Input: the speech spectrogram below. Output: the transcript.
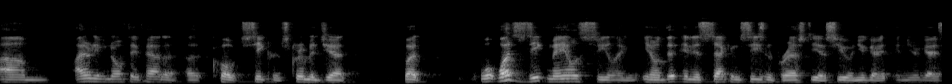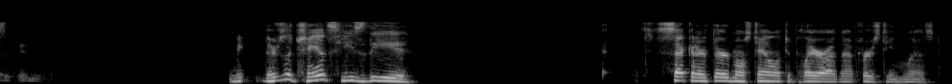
Um, I don't even know if they've had a, a quote secret scrimmage yet, but what's Zeke Mayo's ceiling? You know, in his second season for SDSU, in you guys, in your guys' opinion? There's a chance he's the second or third most talented player on that first team list.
